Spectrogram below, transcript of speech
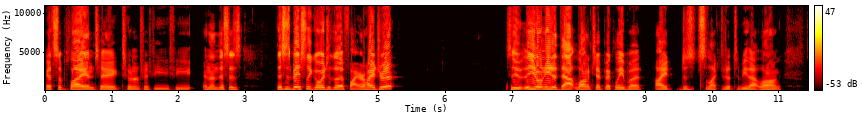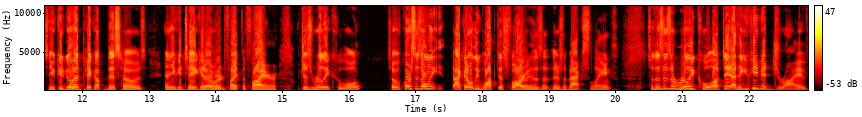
get supply intake 250 feet, and then this is this is basically going to the fire hydrant. So you you don't need it that long typically, but I just selected it to be that long. So you could go ahead and pick up this hose, and you could take it over and fight the fire, which is really cool. So of course, there's only I can only walk this far because there's a, there's a max length. So this is a really cool update. I think you can even drive.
